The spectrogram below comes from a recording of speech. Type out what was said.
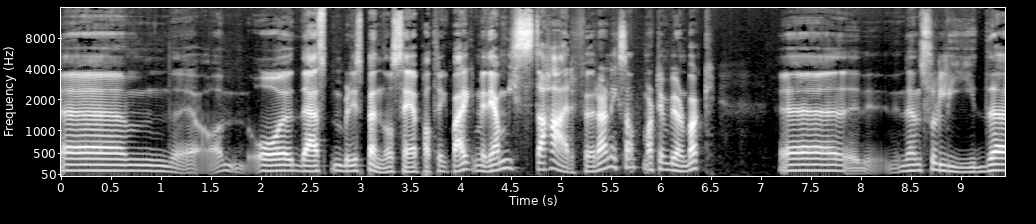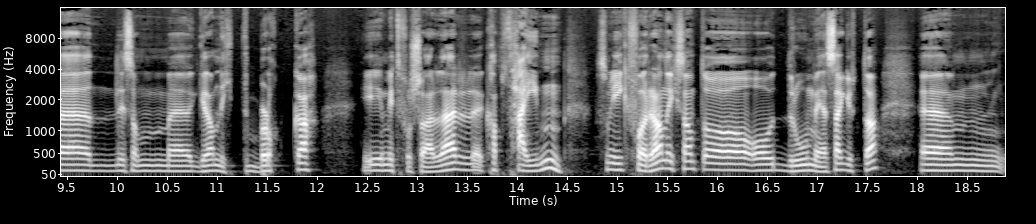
Uh, og det blir spennende å se Patrick Berg. Men de har mista hærføreren, ikke sant? Martin Bjørnbakk. Den solide liksom granittblokka i midtforsvaret der. Kapteinen som gikk foran ikke sant, og, og dro med seg gutta. Um,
